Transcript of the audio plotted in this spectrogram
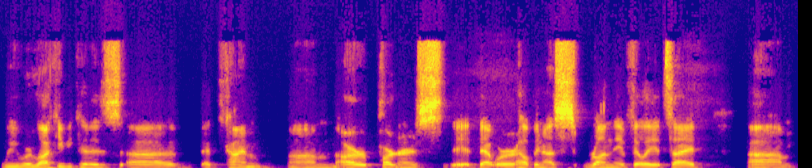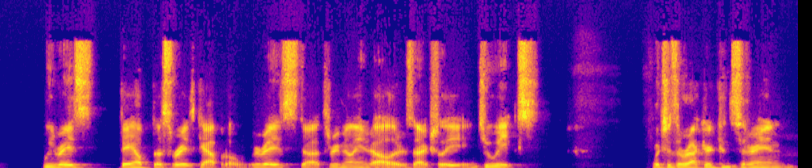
we were lucky because uh, at the time um, our partners that were helping us run the affiliate side um, we raised they helped us raise capital. We raised uh, $3 million actually in two weeks which is a record considering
